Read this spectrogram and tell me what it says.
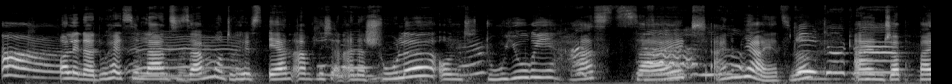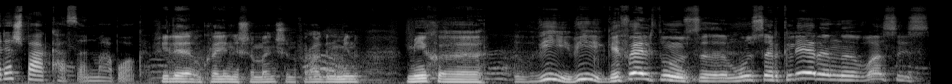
Oh. Olena, du hältst den Laden zusammen und du hilfst ehrenamtlich an einer Schule. Und du, Juri, hast seit einem Jahr jetzt ne, einen Job bei der Sparkasse in Marburg. Viele ukrainische Menschen fragen mich, mich äh, wie, wie, gefällt uns, äh, muss erklären, äh, was ist,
